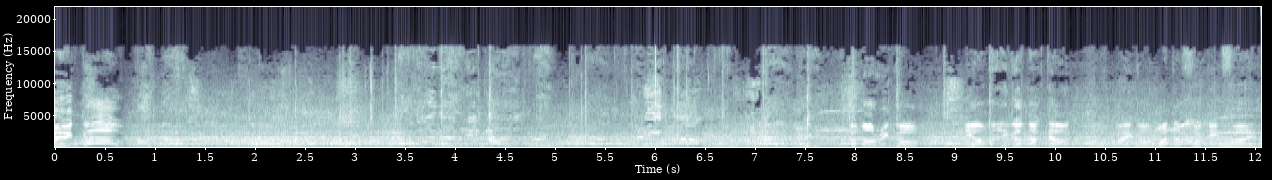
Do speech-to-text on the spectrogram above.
Rico! Come on, Rico. He, got knocked down. Oh my god, what a fucking fight.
